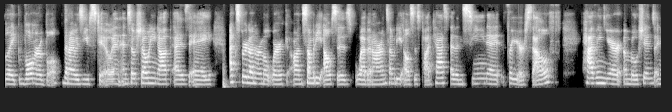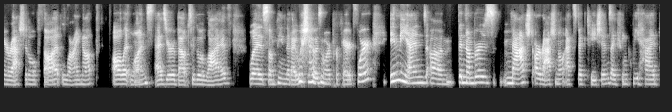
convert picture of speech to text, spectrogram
like vulnerable than I was used to. And, and so showing up as a expert on remote work on somebody else's webinar, on somebody else's podcast, and then seeing it for yourself, having your emotions and your rational thought line up all at once as you're about to go live was something that I wish I was more prepared for. In the end, um, the numbers matched our rational expectations. I think we had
